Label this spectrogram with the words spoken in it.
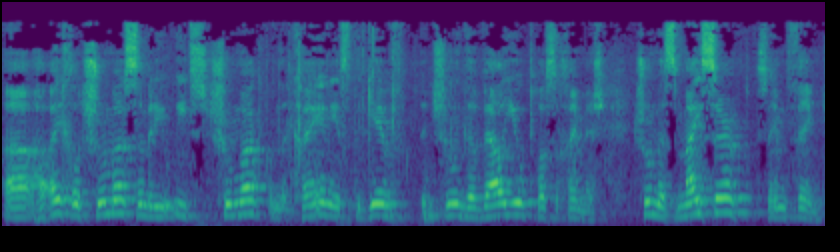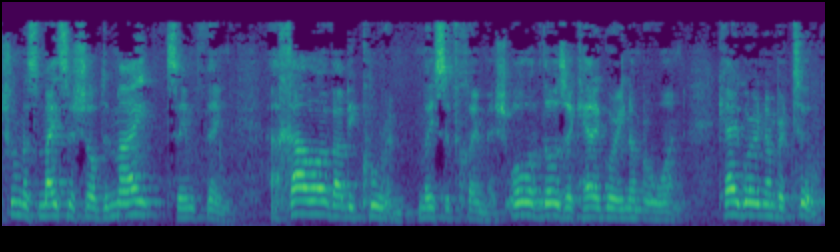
Ha'eichel truma, somebody who eats truma from the kain, he has to give the truma, the value plus a chaimesh. Trumas meiser, same thing. Trumas meiser shel demai, same thing. Hachala v'abikurim, meisav chaimesh. All of those are category number one. Category number two,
